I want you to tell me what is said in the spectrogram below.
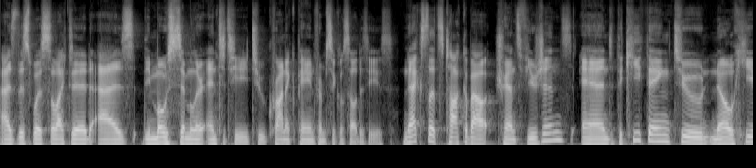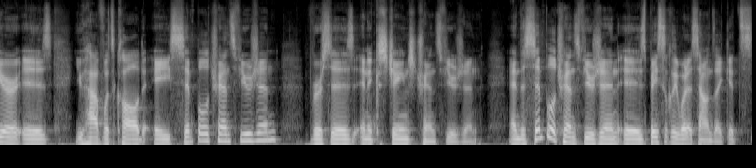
as this was selected as the most similar entity to chronic pain from sickle cell disease. Next, let's talk about transfusions. And the key thing to know here is you have what's called a simple transfusion versus an exchange transfusion. And the simple transfusion is basically what it sounds like. It's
